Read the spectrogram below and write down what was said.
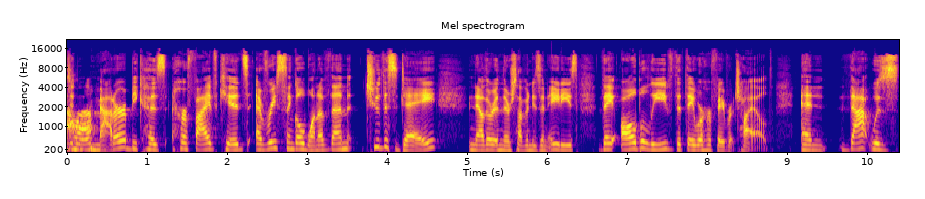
didn't uh-huh. matter because her five kids, every single one of them to this day, now they're in their 70s and 80s, they all believe that they were her favorite child. And that was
